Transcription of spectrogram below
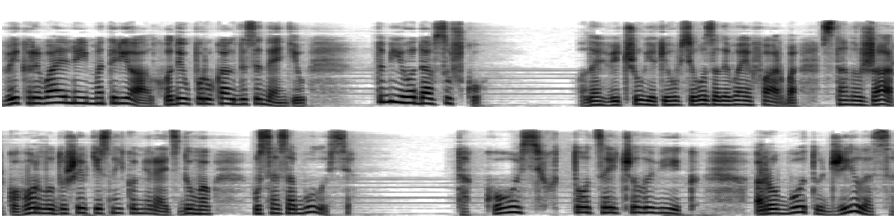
викривальний матеріал, ходив по руках дисидентів. Тобі його дав Сушко. Олег відчув, як його всього заливає фарба. Стало жарко, горло душив тісний комірець. Думав, усе забулося. Так ось хто цей чоловік? Роботу Джиласа,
